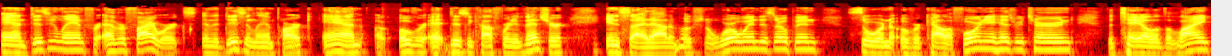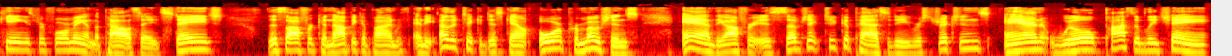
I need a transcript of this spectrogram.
and Disneyland Forever fireworks in the Disneyland Park and uh, over at Disney California Adventure. Inside Out Emotional Whirlwind is open. Soarin' over California has returned. The Tale of the Lion King is performing on the Palisades stage. This offer cannot be combined with any other ticket discount or promotions, and the offer is subject to capacity restrictions and will possibly change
